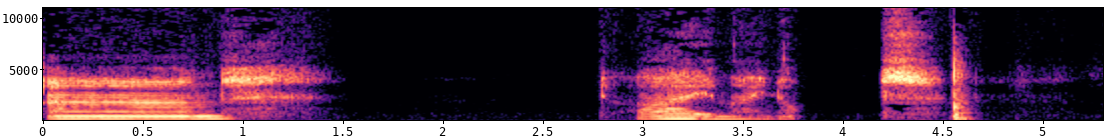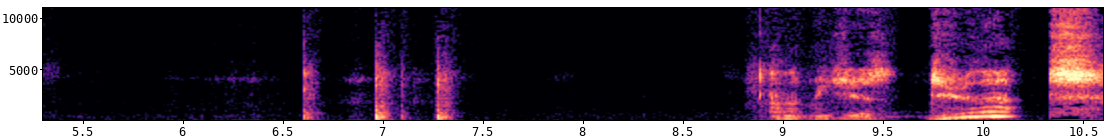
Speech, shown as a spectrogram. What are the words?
And tie my knot. Let me just do that.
